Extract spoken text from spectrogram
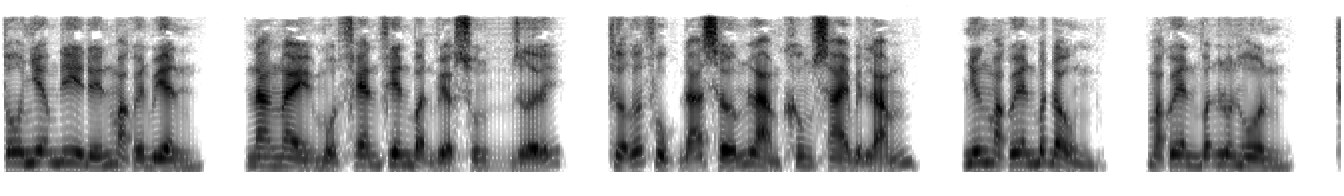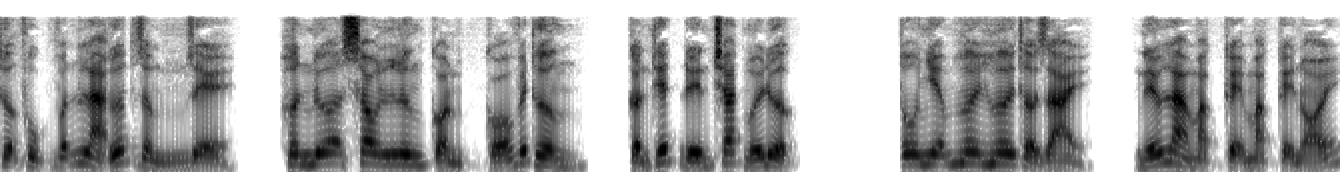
Tô nhiễm đi đến mạc quên biên, nàng này một phen phiên bận việc xuống dưới, thượng ước phục đã sớm làm không sai biệt lắm, nhưng mạc quên bất đồng, mạc quên vẫn luôn hôn, thượng phục vẫn là ướt rầm rề, hơn nữa sau lưng còn có vết thương, cần thiết đến chát mới được. Tô nhiễm hơi hơi thở dài, nếu là mặc kệ mặc kệ nói,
